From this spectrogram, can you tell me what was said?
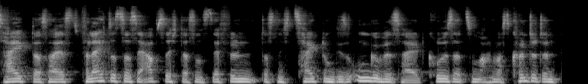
zeigt. Das heißt, vielleicht ist das ja Absicht, dass uns der Film das nicht zeigt, um diese Ungewissheit größer zu machen. Was könnte denn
